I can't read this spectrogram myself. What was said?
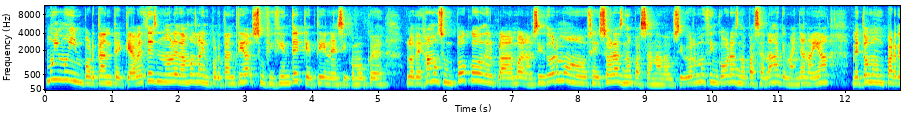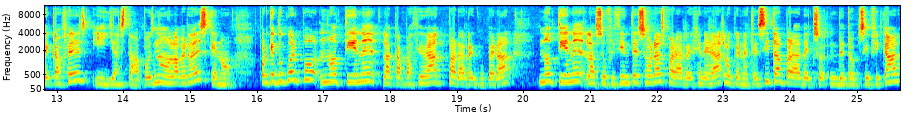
muy muy importante que a veces no le damos la importancia suficiente que tiene y como que lo dejamos un poco del plan, bueno, si duermo seis horas no pasa nada, o si duermo cinco horas no pasa nada, que mañana ya me tomo un par de cafés y ya está. Pues no, la verdad es que no porque tu cuerpo no tiene la capacidad para recuperar, no tiene las suficientes horas para regenerar lo que necesita para detoxificar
